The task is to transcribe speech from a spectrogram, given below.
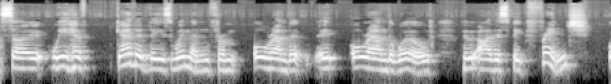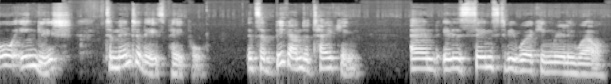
So we have gathered these women from all around the all around the world who either speak French or English to mentor these people. It's a big undertaking, and it is, seems to be working really well.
